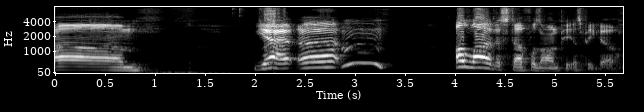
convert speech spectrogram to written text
Um, yeah, uh, mm, a lot of the stuff was on PSP Go.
